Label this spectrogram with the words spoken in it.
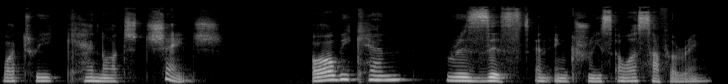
what we cannot change or we can resist and increase our suffering.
